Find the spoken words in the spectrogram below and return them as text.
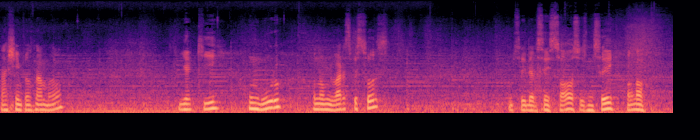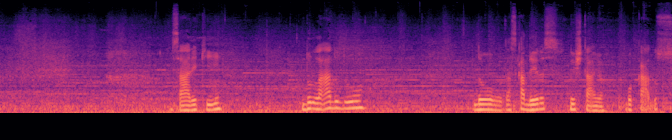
da Champions na mão. E aqui um muro com o nome de várias pessoas. Não sei, deve ser sócios, não sei. Olha lá. Essa área aqui do lado do, do das cadeiras do estádio, bocados.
